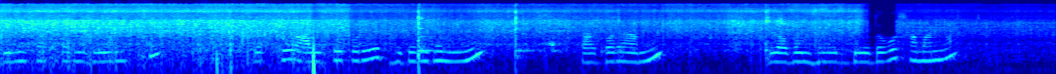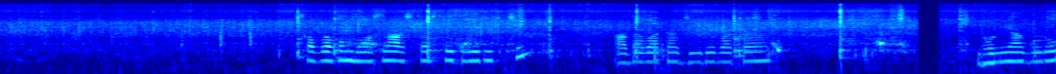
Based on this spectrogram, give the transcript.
ডিমের শাকটা একটু আলতো করে ভেজে ভেজে নিয়ে তারপরে আমি লবণ হলুদ দিয়ে দেবো সামান্য। সব রকম মশলা আস্তে আস্তে দিয়ে দিচ্ছি। আদা বাটা, জিরে বাটা, ধনিয়া গুঁড়ো,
